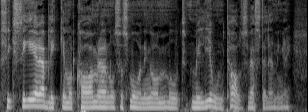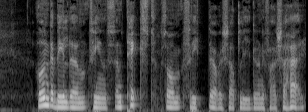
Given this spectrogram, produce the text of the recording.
fixerar blicken mot kameran och så småningom mot miljontals västerlänningar. Under bilden finns en text som fritt översatt lyder ungefär så här.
